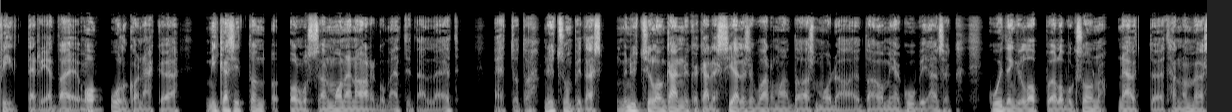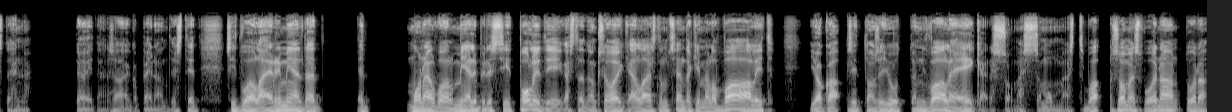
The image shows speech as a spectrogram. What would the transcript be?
filtteriä tai Mm. mm. ulkonäköä, mikä sitten on ollut se monen argumentti tälle, että et tota, nyt sun pitäisi, nyt silloin on kännykkä kädessä, siellä se varmaan taas modaa jotain omia kuviansa. Kuitenkin loppujen lopuksi on näyttöä, että hän on myös tehnyt töitänsä aika pedantisti. Sitten voi olla eri mieltä, että et monella voi olla mielipide siitä politiikasta, että onko se oikeanlaista, mutta sen takia meillä on vaalit, joka sitten on se juttu, niin vaaleja ei käydä somessa mun mielestä. Va- somessa voidaan tuoda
